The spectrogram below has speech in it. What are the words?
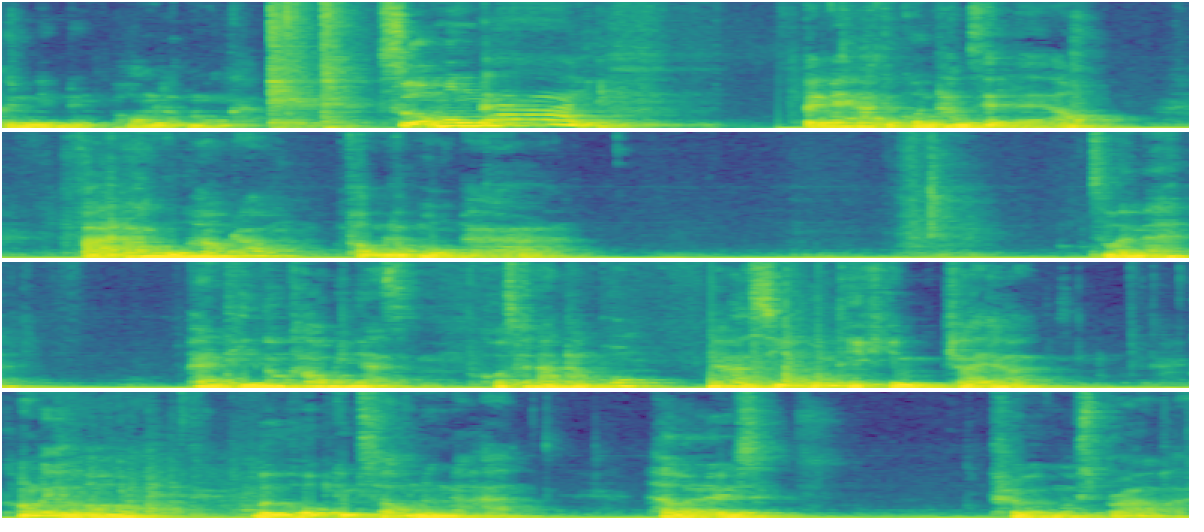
ขึ้นนิดนึงพร้อมรับมงค่ะสวมมงได้ เป็นไงคะทุกคนทำเสร็จแล้ว ฟ้าร่างงูเห่าเรา พร้อมรับมงค่ะสวยไหมแพนทีนต้องเข้าไหมเนี่ย โฆษณาทำผมเนี่ยค่ะสีผมที่คิมใช้ค่ะ ของ L'Oreal เบอร์ 6.21 นะคะ h e r l e s Pro m o s e Brow ค่ะ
